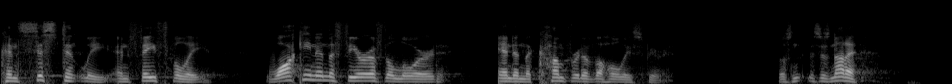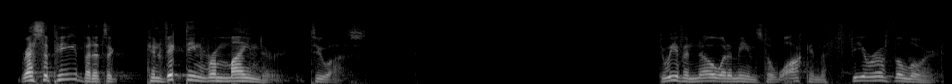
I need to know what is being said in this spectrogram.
consistently and faithfully walking in the fear of the Lord and in the comfort of the Holy Spirit? This is not a recipe, but it's a convicting reminder to us. Do we even know what it means to walk in the fear of the Lord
